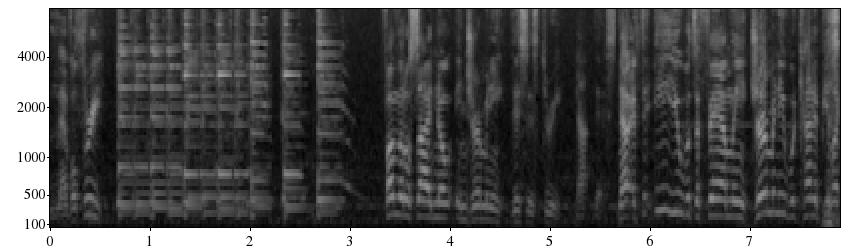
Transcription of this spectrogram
Level three. Fun little side note: in Germany, this is three, not this. Now, if the EU was a family, Germany would kind of be This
